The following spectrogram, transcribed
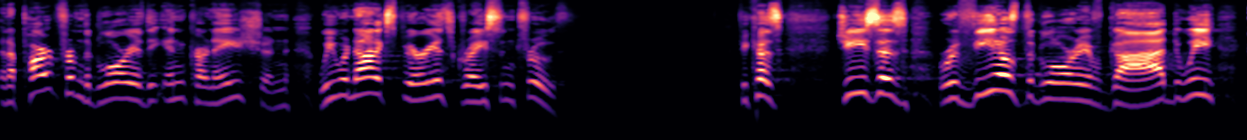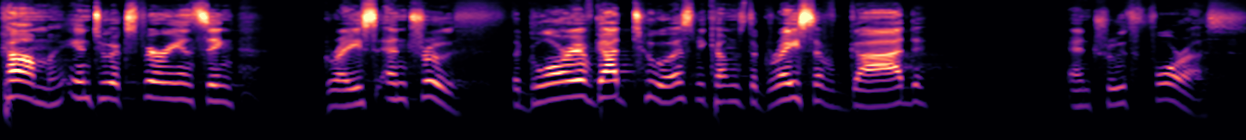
And apart from the glory of the incarnation, we would not experience grace and truth. Because Jesus reveals the glory of God, we come into experiencing grace and truth. The glory of God to us becomes the grace of God and truth for us.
